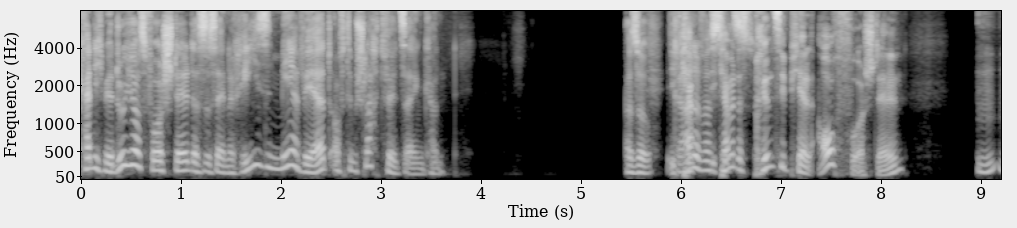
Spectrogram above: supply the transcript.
kann ich mir durchaus vorstellen, dass es ein riesen Mehrwert auf dem Schlachtfeld sein kann. Also, ich kann, was ich kann mir das prinzipiell auch vorstellen. Mhm.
